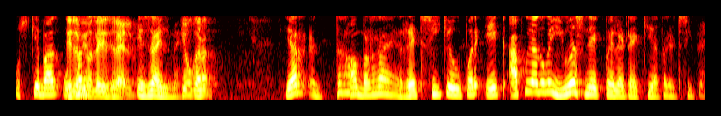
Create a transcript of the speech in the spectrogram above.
उसके बाद उधर मतलब इसराइल में। इसराइल में। क्यों करा? यार तनाव बढ़ रहा है। रेड सी के ऊपर एक आपको याद होगा यूएस ने एक पहले अटैक किया था रेड सी पे।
